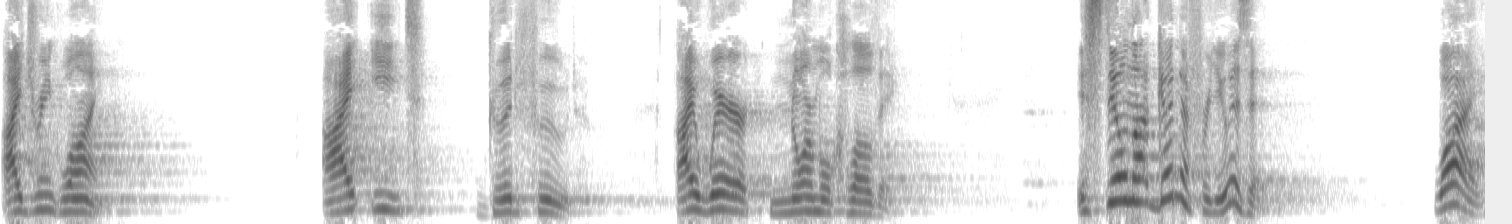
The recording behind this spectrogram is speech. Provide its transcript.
I drink wine. I eat good food. I wear normal clothing. It's still not good enough for you, is it? Why?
